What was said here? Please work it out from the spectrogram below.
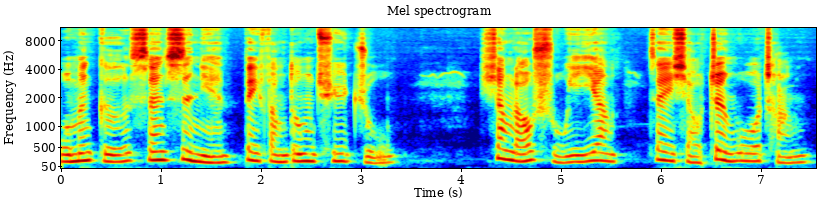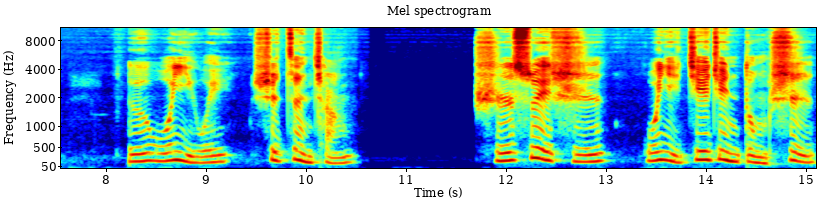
我们隔三四年被房东驱逐，像老鼠一样在小镇窝藏，而我以为是正常。十岁时，我已接近懂事；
